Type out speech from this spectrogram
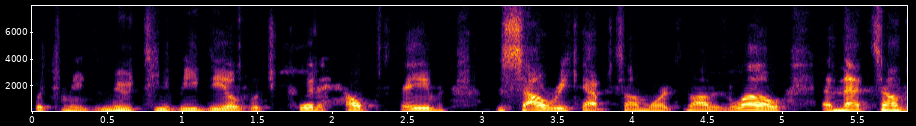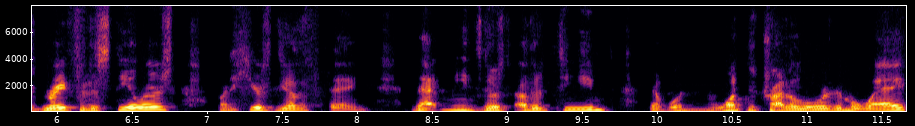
which means new TV deals, which could help save the salary cap somewhere it's not as low. And that sounds great for the Steelers. But here's the other thing: that means those other teams that would want to try to lure them away,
